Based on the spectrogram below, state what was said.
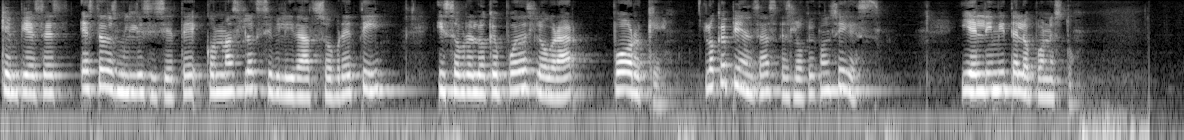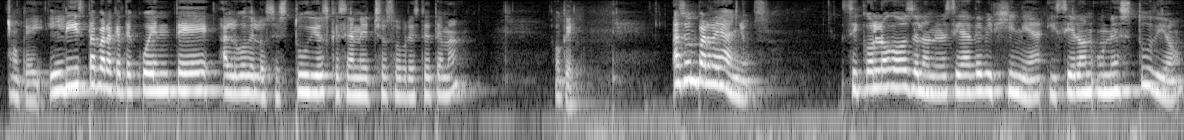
que empieces este 2017 con más flexibilidad sobre ti y sobre lo que puedes lograr porque lo que piensas es lo que consigues y el límite lo pones tú. Ok, ¿lista para que te cuente algo de los estudios que se han hecho sobre este tema? Ok, hace un par de años, psicólogos de la Universidad de Virginia hicieron un estudio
